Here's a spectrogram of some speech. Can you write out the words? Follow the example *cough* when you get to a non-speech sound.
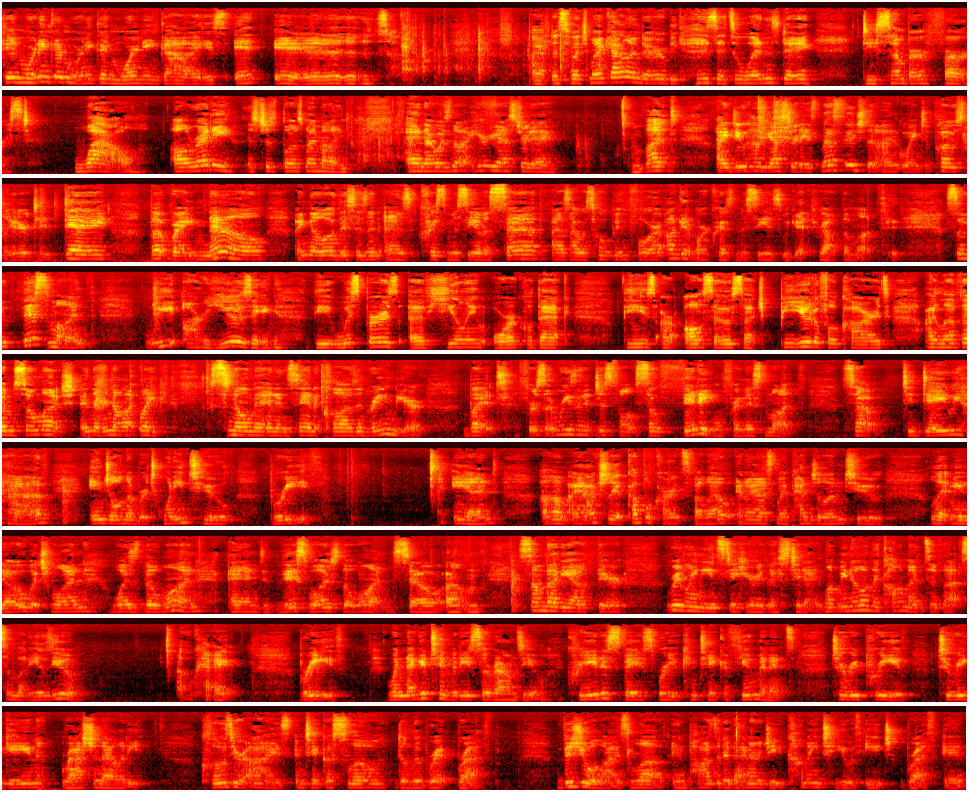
Good morning, good morning, good morning, guys. It is. I have to switch my calendar because it's Wednesday, December 1st. Wow, already, this just blows my mind. And I was not here yesterday, but I do have yesterday's message that I'm going to post later today. But right now, I know this isn't as Christmassy of a setup as I was hoping for. I'll get more Christmassy as we get throughout the month. So this month, we are using the Whispers of Healing Oracle deck. These are also such beautiful cards. I love them so much, and they're not like snowmen and Santa Claus and reindeer, but for some reason it just felt so fitting for this month. So today we have angel number 22, Breathe. And um, I actually, a couple cards fell out, and I asked my pendulum to let me know which one was the one, and this was the one. So um, somebody out there really needs to hear this today. Let me know in the comments if that somebody is you. Okay, breathe. When negativity surrounds you, create a space where you can take a few minutes to reprieve, to regain rationality. Close your eyes and take a slow, deliberate breath. Visualize love and positive energy coming to you with each breath in.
